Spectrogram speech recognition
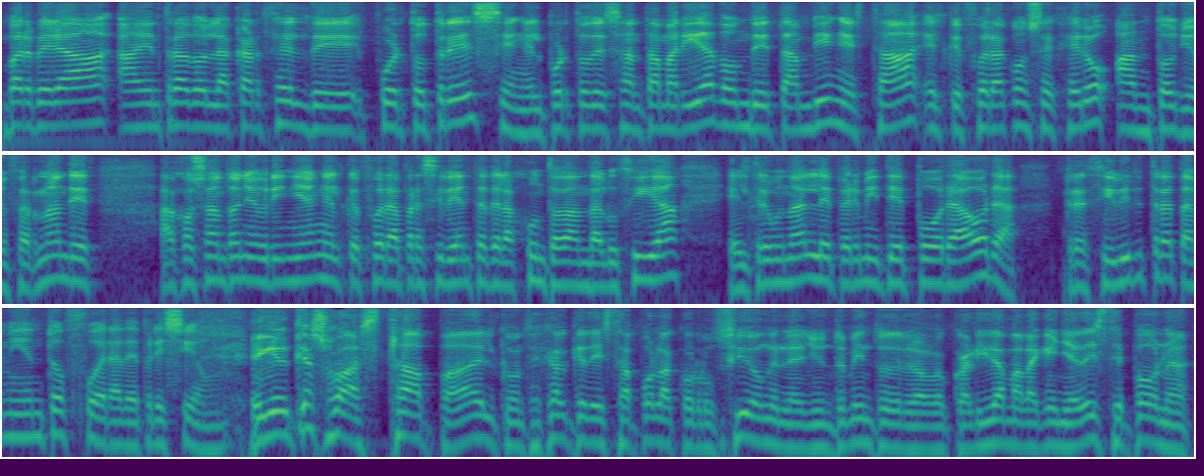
Barberá ha entrado en la cárcel de Puerto 3, en el puerto de Santa María, donde también está el que fuera consejero Antonio Fernández. A José Antonio Griñán, el que fuera presidente de la Junta de Andalucía, el tribunal le permite por ahora recibir tratamiento fuera de prisión. En el caso Astapa, el concejal que destapó la corrupción en el ayuntamiento de la localidad malagueña de Estepona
